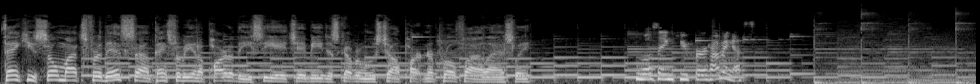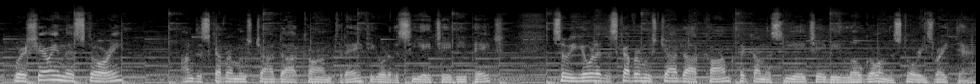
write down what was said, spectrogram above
Thank you so much for this. Uh, thanks for being a part of the CHAB Discover Moose Jaw Partner Profile, Ashley. Well, thank you for having us. We're sharing this story on discovermoosejaw.com today. If you go to the CHAB page, so you go to discovermoosejaw.com, click on the CHAB logo, and the story's right there.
